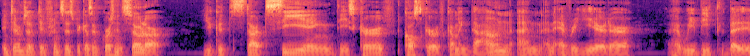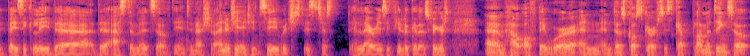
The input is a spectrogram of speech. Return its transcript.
in terms of differences, because of course in solar, you could start seeing these curve, cost curve coming down and, and every year there, uh, we beat basically the the estimates of the International Energy Agency, which is just hilarious if you look at those figures, um, how off they were, and and those cost curves just kept plummeting. So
